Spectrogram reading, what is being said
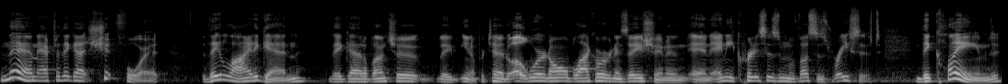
and then after they got shit for it, they lied again. They got a bunch of they you know pretended oh we're an all black organization and and any criticism of us is racist. They claimed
